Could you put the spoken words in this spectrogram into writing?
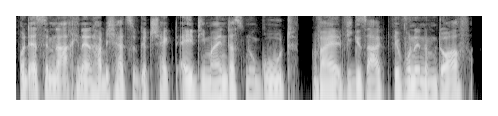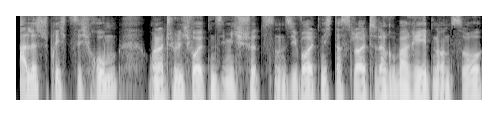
Und erst im Nachhinein habe ich halt so gecheckt, ey, die meinen das nur gut, weil, wie gesagt, wir wohnen in einem Dorf, alles spricht sich rum und natürlich wollten sie mich schützen. Sie wollten nicht, dass Leute darüber reden und so.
